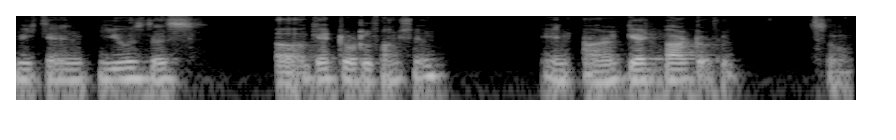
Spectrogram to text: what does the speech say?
we can use this uh, get total function in our get cart total. So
